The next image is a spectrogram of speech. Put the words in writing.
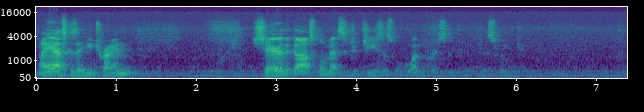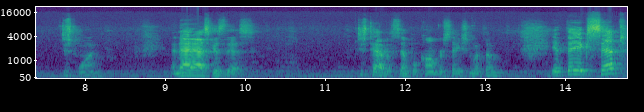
My ask is that you try and share the gospel message of Jesus with one person this week. Just one. And that ask is this just have a simple conversation with them. If they accept,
